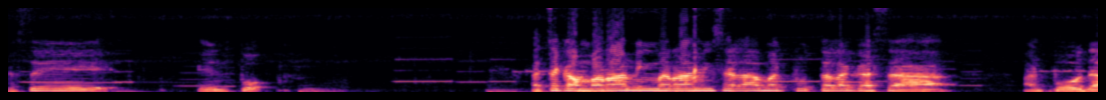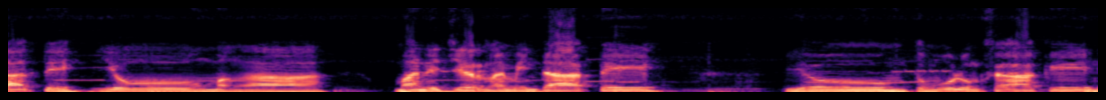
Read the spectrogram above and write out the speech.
Kasi, yun po. At saka maraming maraming salamat po talaga sa ano po dati, yung mga manager namin dati, yung tumulong sa akin,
